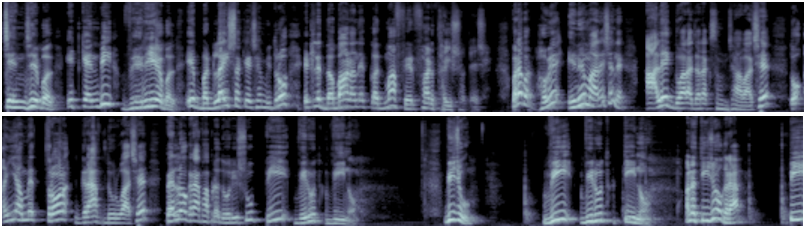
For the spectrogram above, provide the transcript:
changeable it can be variable એ બદલાઈ શકે છે મિત્રો, એટલે દબાણ અને કદમાં ફેરફાર થઈ શકે છે. બરાબર? હવે એને મારે છે ને આલેખ દ્વારા જરાક સમજાવવા છે. તો અહીંયા અમે ત્રણ ગ્રાફ દોરવા છે. પહેલો ગ્રાફ આપણે દોરીશું પી વિરુદ્ધ વીનો બીજું વી વિરુદ્ધ ટીનો અને ત્રીજો ગ્રાફ પી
